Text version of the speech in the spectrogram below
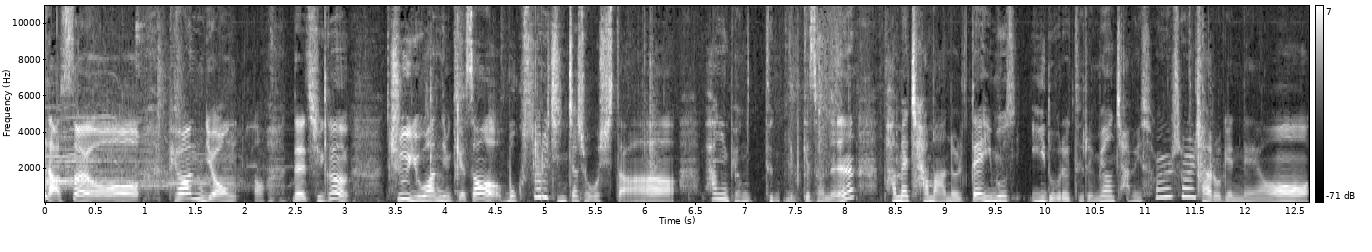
난리 났어요. 변영 어, 네 지금 주요한님께서 목소리 진짜 좋으시다. 황병특님께서는 밤에 잠 안 올 때 이 이 노래 들으면 잠이 솔솔 잘 오겠네요.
